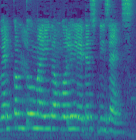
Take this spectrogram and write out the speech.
Welcome to my Rangoli latest designs.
